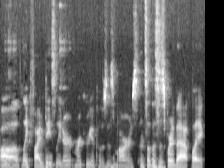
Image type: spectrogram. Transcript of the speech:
uh like five days later mercury opposes mars and so this is where that like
